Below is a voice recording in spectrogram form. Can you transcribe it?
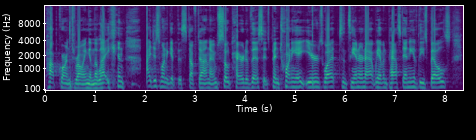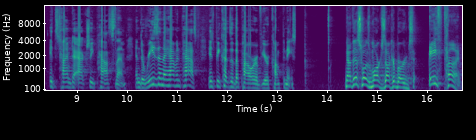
popcorn throwing and the like, and I just want to get this stuff done. I'm so tired of this. It's been 28 years, what, since the internet? We haven't passed any of these bills. It's time to actually pass them. And the reason they haven't passed is because of the power of your companies. Now, this was Mark Zuckerberg's eighth time,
